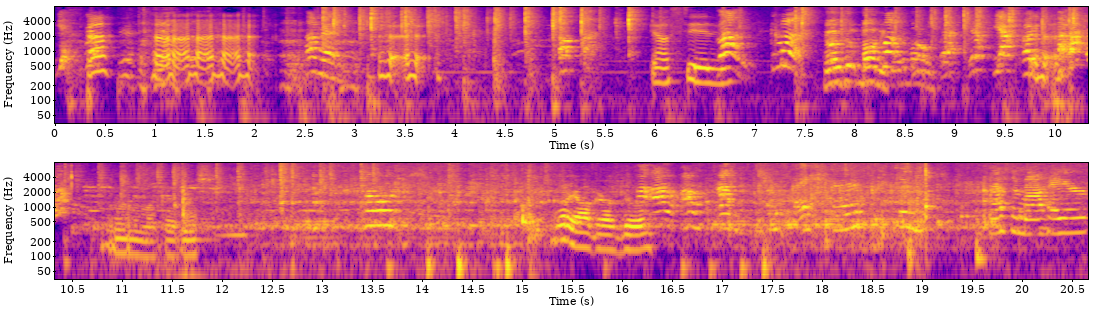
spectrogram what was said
yeah. I'm ready. Y'all silly. Mommy, come on. Go, go, mommy, go to mommy. Yeah, yeah, yeah. Oh my goodness. What are y'all girls doing? Messing my hair.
